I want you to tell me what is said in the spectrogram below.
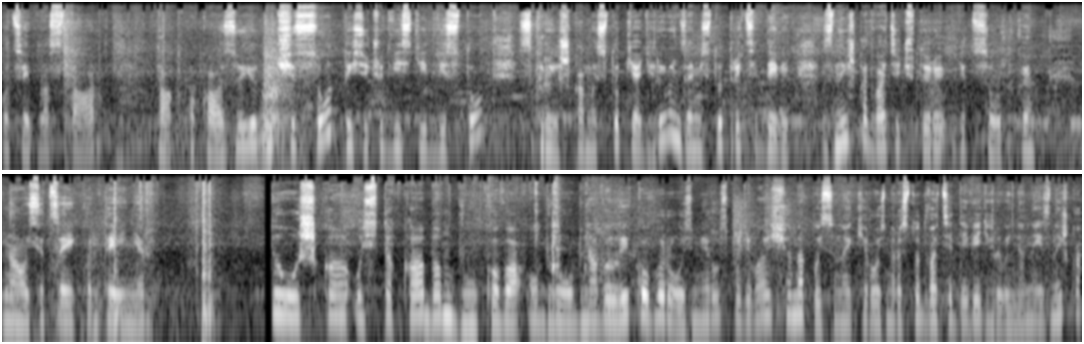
Оцей пластар. Так, показую. Тут 600, 1200 і 200 з кришками. 105 гривень замість 139. Знижка 24% на ось оцей контейнер. Дошка ось така бамбукова, обробна, великого розміру. Сподіваюся, що написано, які розміри. 129 гривень. На неї знижка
